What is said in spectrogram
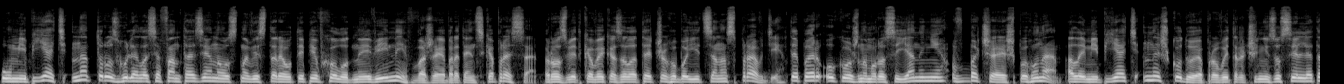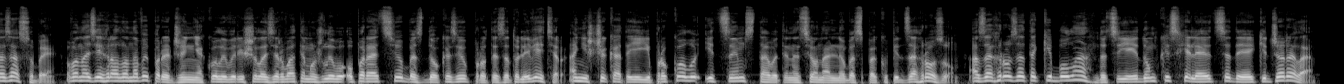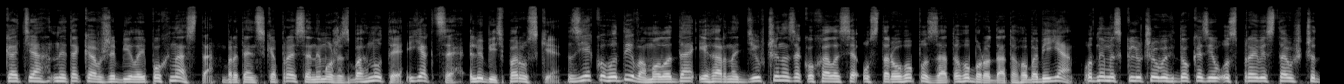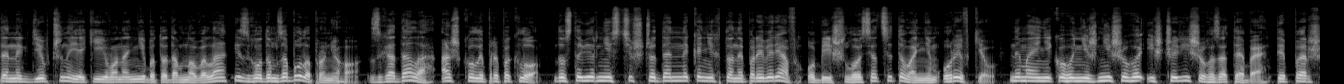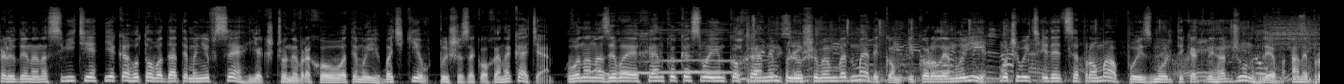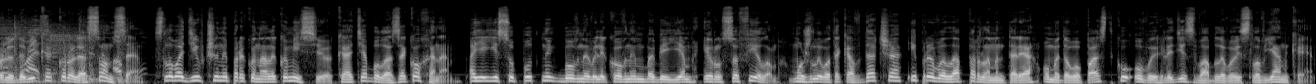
У Мі 5 надто розгулялася фантазія на основі стереотипів холодної війни, вважає британська преса. Розвідка виказала те, чого боїться насправді. Тепер у кожному росіянині вбачає шпигуна. Але Мі 5 не шкодує про витрачені зусилля та засоби. Вона зіграла на випередження, коли вирішила зірвати можливу операцію без доказів проти Затолєвєтєр, аніж чекати її проколу і цим ставити національну безпеку під загрозу. А загроза таки була. До цієї думки схиляються деякі джерела. Катя не така вже біла й пухнаста. Британська преса не може збагнути, як це любіть по-руски. З якого дива молода і гарна дівчина закохалася у старого позатого бородатого бабія. Одним із ключових доказів у справі став щоденник дівчини, який вона нібито давно вела, і згодом забула про нього. Згадала, аж коли припекло. Достовірність щоденника ніхто не перевіряв, обійшлося цитуванням уривків. Немає нікого ніжнішого і щирішого за тебе. Ти перша людина на світі, яка готова дати мені все, якщо не враховувати моїх батьків, пише закохана Катя. Вона називає Хенкока своїм коханим плюшевим ведмедиком і королем Луї. Вочевидь, йдеться про мавпу із мультика Книга джунглів, а не про Людовіка Короля Сонця. Слова дівчини переконали комісію. Катя була закохана, а її супутник був невеликовним бабієм і русофілом. Можливо, така вдача і привела парламентаря у медову пастку у вигляді звабливої слов'янки.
